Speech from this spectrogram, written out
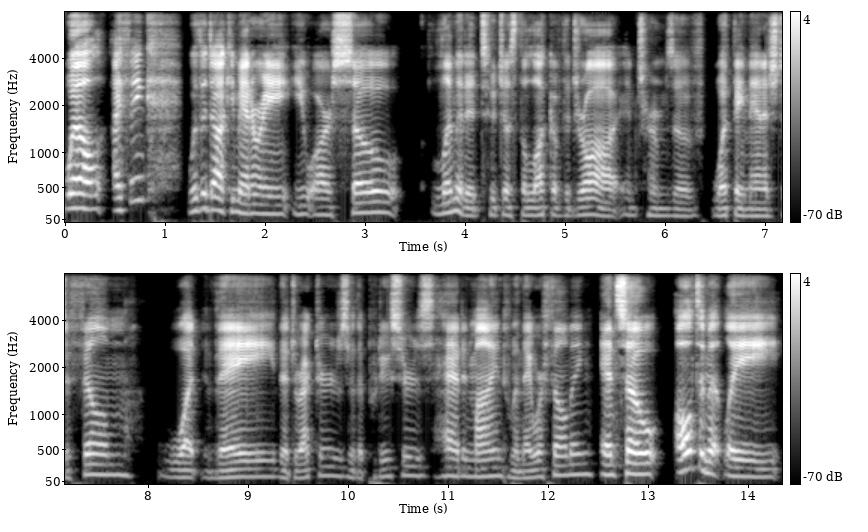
Well, I think with a documentary, you are so limited to just the luck of the draw in terms of what they managed to film, what they, the directors or the producers, had in mind when they were filming. And so ultimately,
